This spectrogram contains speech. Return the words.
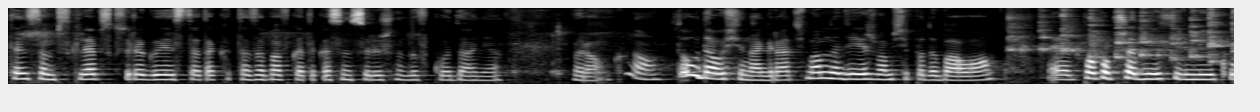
ten sam sklep, z którego jest ta, ta, ta zabawka taka sensoryczna do wkładania rąk. No, to udało się nagrać. Mam nadzieję, że Wam się podobało. E, Po poprzednim filmiku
